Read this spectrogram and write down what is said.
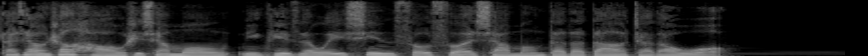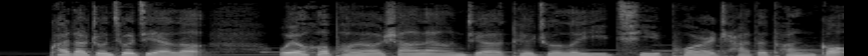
大家晚上好，我是夏萌，你可以在微信搜索“夏萌哒哒哒”找到我。快到中秋节了，我又和朋友商量着推出了一期普洱茶的团购，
